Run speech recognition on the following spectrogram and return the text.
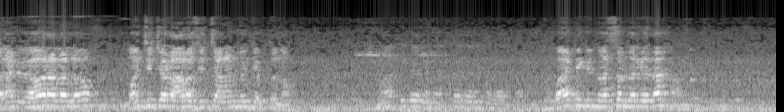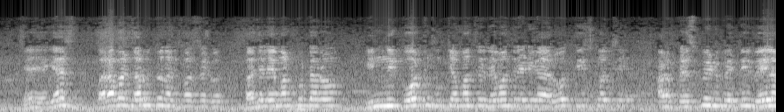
అలాంటి వ్యవహారాలలో మంచి చెడు ఆలోచించాలని మేము చెప్తున్నాం. పార్టీకి నష్టం జరగదా? ఎస్ బరాబర్ జరుగుతున్నది ఫస్ట్ ప్రజలు ఏమనుకుంటారు? ఇన్ని కోట్లు ముఖ్యమంత్రి రేవంత్ రెడ్డి గారు తీసుకొచ్చి ఆడ ప్రెస్ మీట్ పెట్టి వేల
